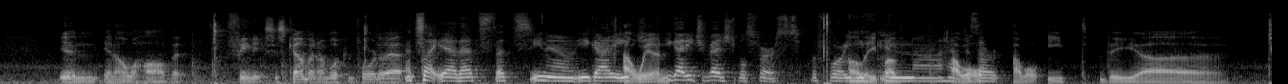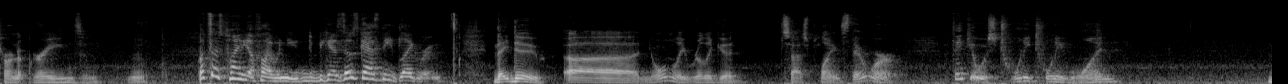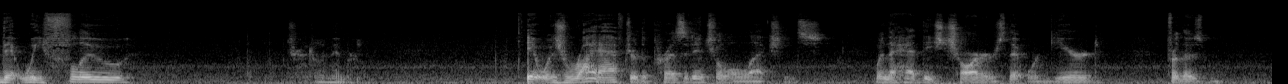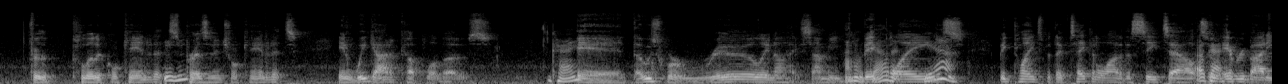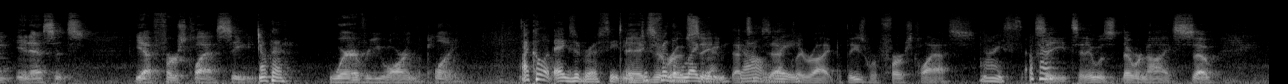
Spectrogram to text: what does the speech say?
in in Omaha, but Phoenix is coming. I'm looking forward to that. That's like yeah, that's that's you know you got to eat. I win. You got to eat your vegetables first before I'll you eat can my. uh, I will, dessert. I will eat the uh, turnip greens and. mm. What size plane do you fly when you? Because those guys need leg room. They do. Uh, normally, really good size planes. There were, I think it was 2021 that we flew. I'm trying to remember. It was right after the presidential elections when they had these charters that were geared for those for the political candidates, Mm-hmm. presidential candidates, and we got a couple of those. Okay. And those were really nice. I mean, I big planes, Yeah. big planes, but they've taken a lot of the seats out. So everybody, in essence, yeah, first class seating. Okay. Wherever you are in the plane. I call it exit row seating, just Exit for the row leg seating. room. That's Golly. exactly right. But these were first class Nice. Okay. seats, and it was they were nice. So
